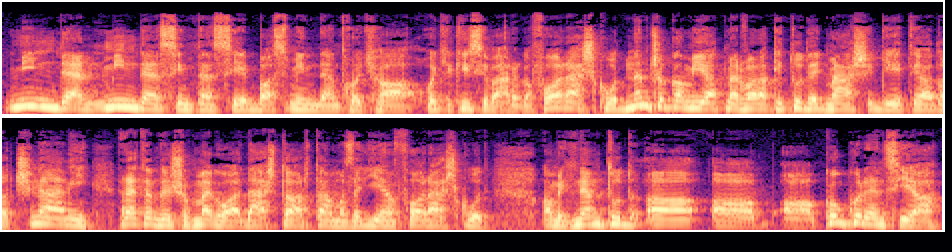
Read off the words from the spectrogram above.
Minden, minden szinten szétbasz mindent, hogyha, hogyha kiszivárog a forráskód. Nem csak amiatt, mert valaki tud egy másik GTA 6 csinálni, rettentő sok megoldást tartalmaz egy ilyen forráskód, amit nem tud a, a, a konkurencia.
